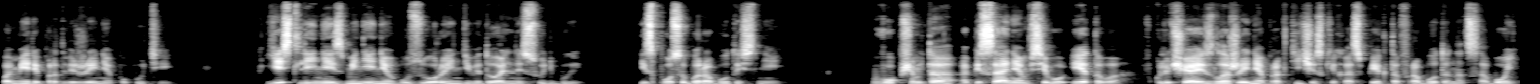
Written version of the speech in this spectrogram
по мере продвижения по пути. Есть линия изменения узора индивидуальной судьбы и способы работы с ней. В общем-то, описанием всего этого, включая изложение практических аспектов работы над собой,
